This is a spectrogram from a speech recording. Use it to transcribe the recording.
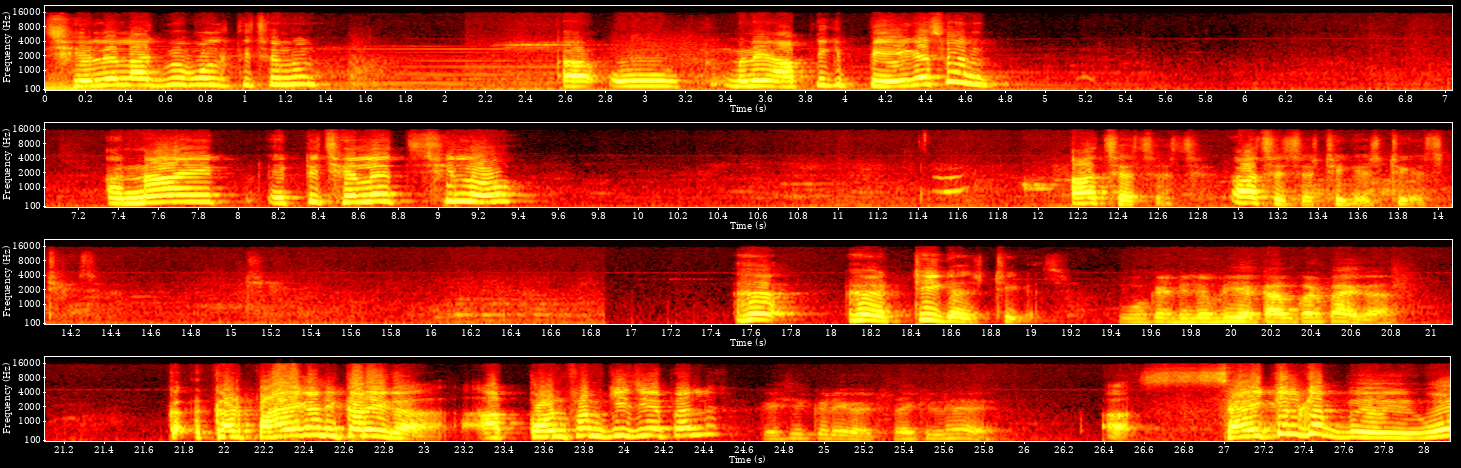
ছেলে লাগবে বলতেছিলেন ও মানে আপনি কি পেয়ে গেছেন? আহ, না এক- একটি ছেলে ছিল আচ্ছা আচ্ছা আচ্ছা আচ্ছা আচ্ছা ঠিক আছে ঠিক আছে ঠিক আছে हाँ हाँ ठीक है ठीक है वो क्या डिलीवरी का काम कर पाएगा क- कर पाएगा नहीं करेगा आप कॉन्फर्म कीजिए पहले कैसे करेगा साइकिल है अ, साइकिल का अ, वो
